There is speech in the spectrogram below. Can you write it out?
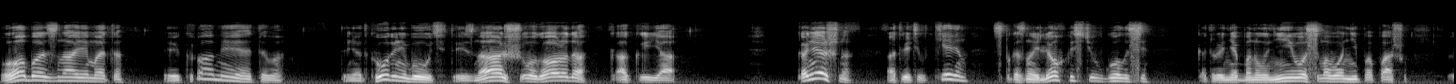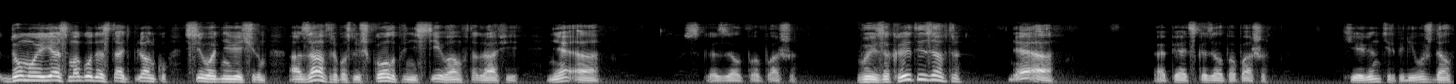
оба знаем это. И кроме этого, ты не откуда-нибудь, ты из нашего города, как и я». «Конечно», — ответил Кевин, — с показной легкостью в голосе, которая не обманула ни его самого, ни папашу. «Думаю, я смогу достать пленку сегодня вечером, а завтра после школы принести вам фотографии». «Не-а», — сказал папаша. «Вы закрыты завтра?» «Не-а», — опять сказал папаша. Кевин терпеливо ждал.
